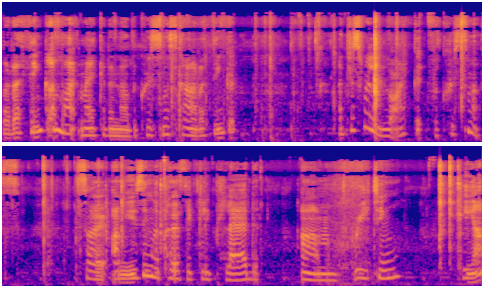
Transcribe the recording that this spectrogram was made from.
but I think I might make it another Christmas card. I think it, I just really like it for Christmas. So I'm using the Perfectly Plaid um, greeting here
